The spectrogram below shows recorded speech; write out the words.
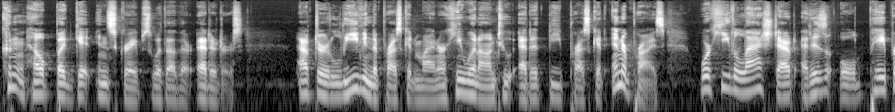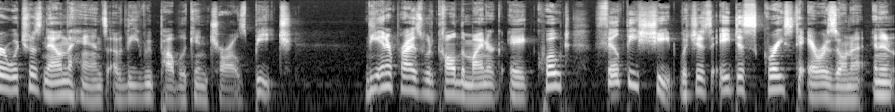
couldn't help but get in scrapes with other editors. After leaving the Prescott Miner, he went on to edit the Prescott Enterprise, where he lashed out at his old paper, which was now in the hands of the Republican Charles Beach. The Enterprise would call the miner a, quote, filthy sheet, which is a disgrace to Arizona and an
